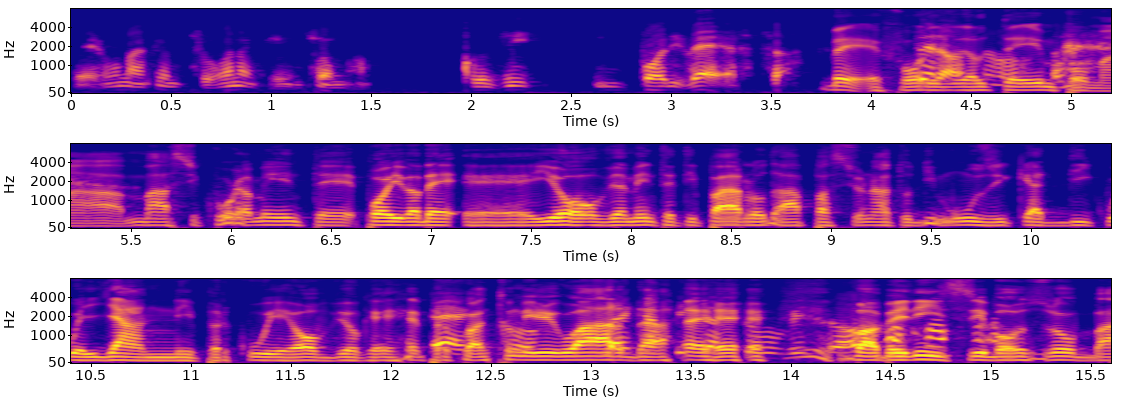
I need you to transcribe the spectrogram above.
è una canzone che insomma così un po' diversa. Beh, è fuori Però dal no. tempo, ma, ma sicuramente. Poi, vabbè, eh, io ovviamente ti parlo da appassionato di musica di quegli anni, per cui è ovvio che per quanto Ecco, mi l'hai riguarda eh, va benissimo, insomma,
